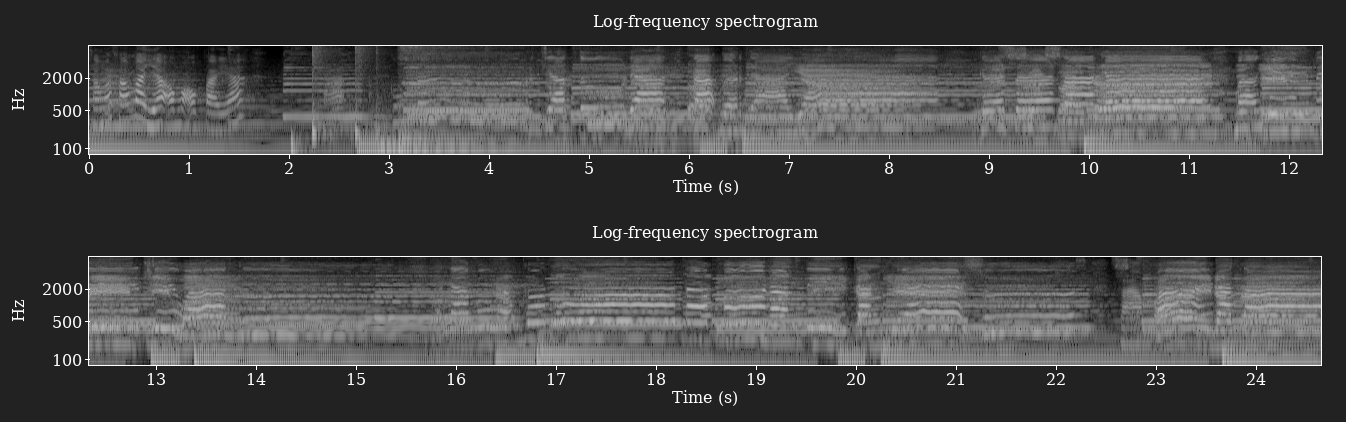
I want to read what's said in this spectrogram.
Sama-sama ya Oma Opa ya. Terjatuh dan tak berdaya. Kesesakan menghimpit jiwaku. Namun ku tetap menantikan Yesus sampai datang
